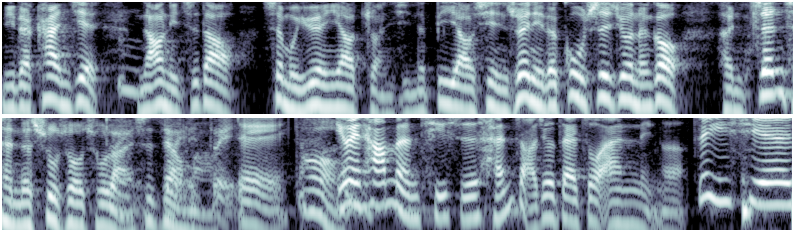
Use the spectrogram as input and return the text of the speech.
你的看见，然后你知道。圣母院要转型的必要性，所以你的故事就能够很真诚的诉说出来，是这样吗？对对，哦，因为他们其实很早就在做安宁了。这一些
